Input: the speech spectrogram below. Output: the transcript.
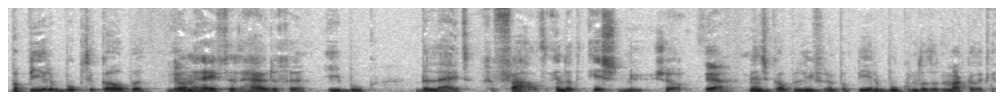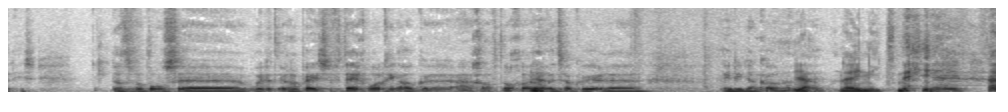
papieren boek te kopen, Ja. dan heeft het huidige e-book beleid gefaald. En dat is nu zo. ja, Mensen kopen liever een papieren boek omdat het makkelijker is. dat is wat ons, eh hoe heet het, Europese vertegenwoordiging ook eh, aangaf, toch? Eh Ja. Het is ook weer eh Edi Dancona? Ja, nee, niet. Nee. Nee.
